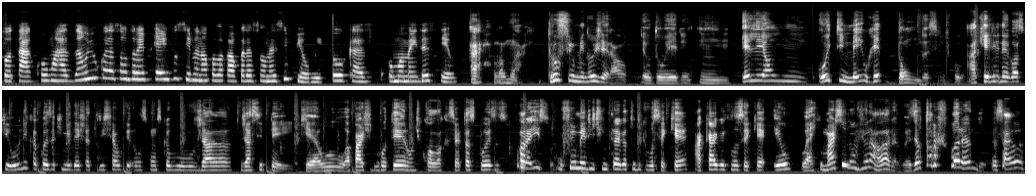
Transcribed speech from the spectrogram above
votar com a razão e o coração também, porque é impossível não colocar o coração nesse filme. Lucas, o momento é seu. Ah, vamos lá. Pro filme no geral, eu dou ele um. Ele é um 8,5 redondo, assim, tipo, aquele negócio que a única coisa que me deixa triste é o os pontos que eu já, já citei, que é o, a parte do roteiro, onde coloca certas coisas. Fora isso, o filme ele te entrega tudo que você quer, a carga que você quer. Eu, ué, que o Márcio não viu na hora, mas eu tava chorando. Eu saio,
